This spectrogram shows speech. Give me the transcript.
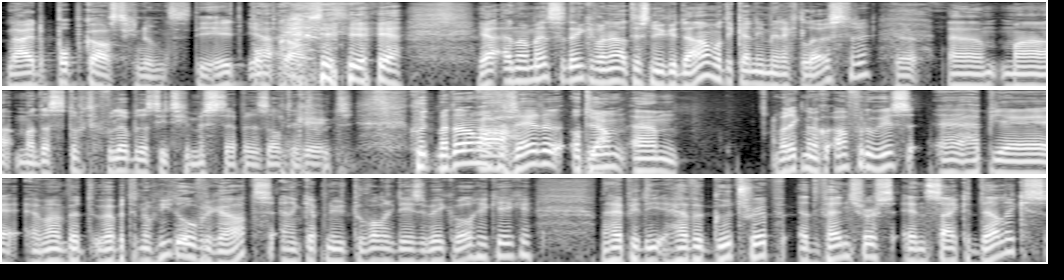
naar de podcast genoemd. Die heet ja. Podcast. ja, ja. ja, en dan mensen denken van, ja, het is nu gedaan, want ik kan niet meer echt luisteren. Ja. Ehm, maar, maar dat ze toch het gevoel hebben dat ze iets gemist hebben, dat is altijd goed. Goed, maar dan allemaal Ah, terzijde, Otjan, ehm, wat ik me nog afvroeg is, eh, heb jij, en we hebben, het, we hebben het er nog niet over gehad, en ik heb nu toevallig deze week wel gekeken, maar heb je die Have a Good Trip Adventures in Psychedelics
